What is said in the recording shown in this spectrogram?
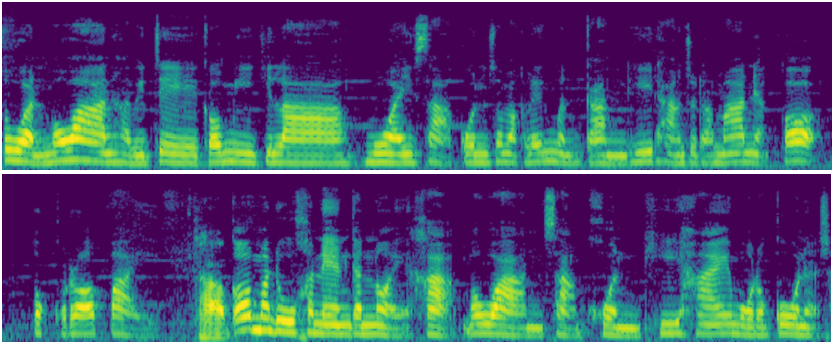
ส่วนเมื่อวานค่ะพี่เจก็มีกีฬามวยสากลสมัครเล่นเหมือนกันที่ทางจุฑามาศเนี่ยก็ตกรอบไปครับก็มาดูคะแนนกันหน่อยค่ะ เมื่อวาน 3 คนที่ให้โมร็อกโกเนี่ยช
